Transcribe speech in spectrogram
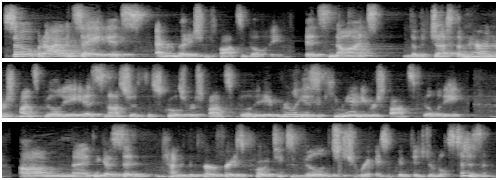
So, but I would say it's everybody's responsibility. It's not the, just the parent mm-hmm. responsibility. It's not just the school's responsibility. It really is a community responsibility um, and I think I said, kind of the paraphrase quote, it takes a village to raise a good digital citizen.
